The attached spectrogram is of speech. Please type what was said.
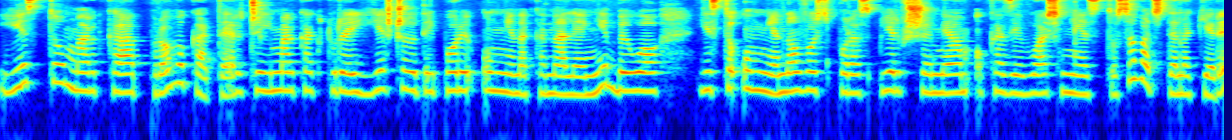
Jest to marka Provocateur, czyli marka, której jeszcze do tej pory u mnie na kanale nie było. Jest to u mnie nowość, po raz pierwszy miałam okazję właśnie stosować te lakiery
